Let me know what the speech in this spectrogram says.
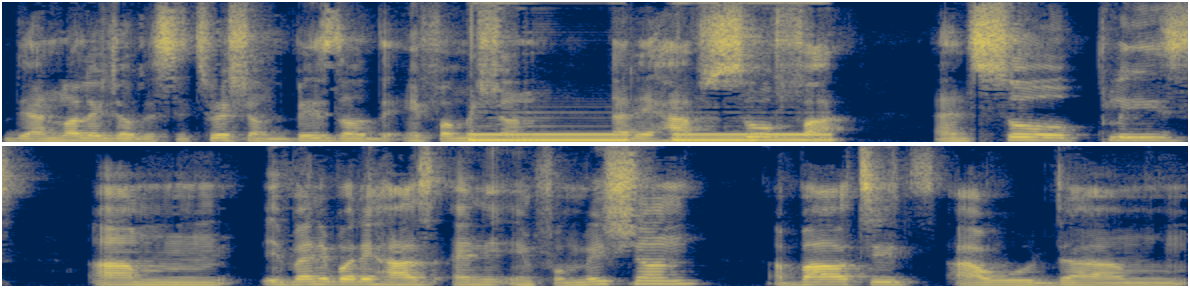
their knowledge of the situation, based on the information that they have so far. And so, please, um, if anybody has any information about it, I would um,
